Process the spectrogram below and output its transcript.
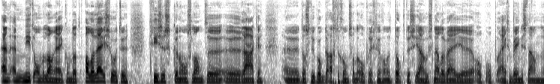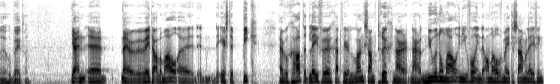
en, en niet onbelangrijk, omdat allerlei soorten crisis kunnen ons land raken. dat is natuurlijk ook de achtergrond van de oprichting van het TOC. Dus ja, hoe sneller wij op, op eigen benen staan, hoe beter. Ja, en nou ja, we weten allemaal, uh, de, de, eerste piek hebben we gehad. Het leven gaat weer langzaam terug naar, naar het nieuwe normaal. In ieder geval in de anderhalve meter samenleving.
